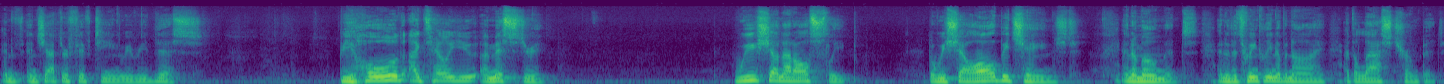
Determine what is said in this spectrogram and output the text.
in, in chapter 15, we read this Behold, I tell you a mystery. We shall not all sleep, but we shall all be changed in a moment, and in the twinkling of an eye, at the last trumpet.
